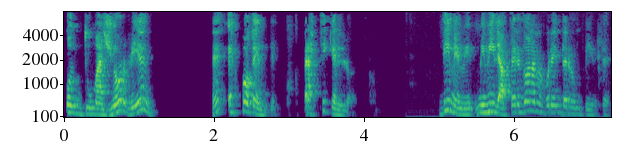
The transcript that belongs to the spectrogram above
con tu mayor bien. ¿eh? Es potente. Practíquenlo. Dime, mi, vida, perdóname por interrumpirte.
